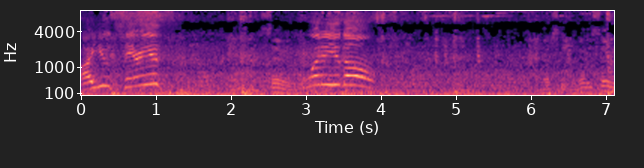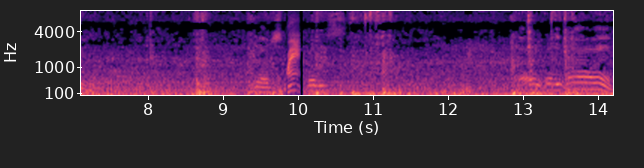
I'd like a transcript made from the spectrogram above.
Are you serious? Serious. What are you going? That's really serious. You know, just really. That ain't really going.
